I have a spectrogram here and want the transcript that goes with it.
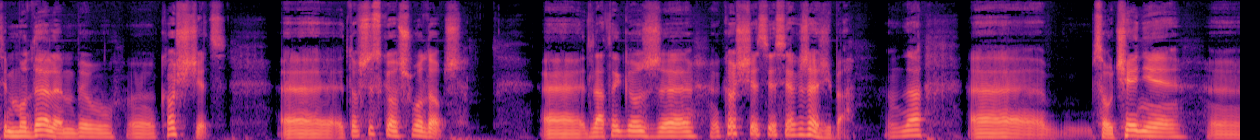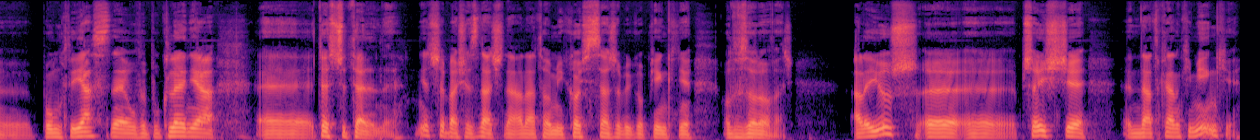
tym modelem był e, kościec, e, to wszystko szło dobrze. E, dlatego, że kościec jest jak rzeźba. Prawda? Są cienie, punkty jasne, uwypuklenia. To jest czytelne. Nie trzeba się znać na anatomii kośćca, żeby go pięknie odwzorować. Ale już przejście na tkanki miękkie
